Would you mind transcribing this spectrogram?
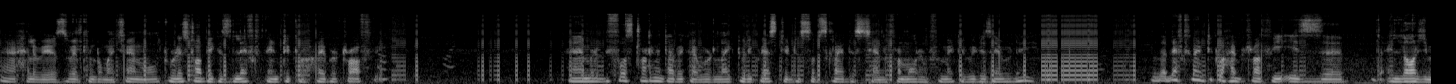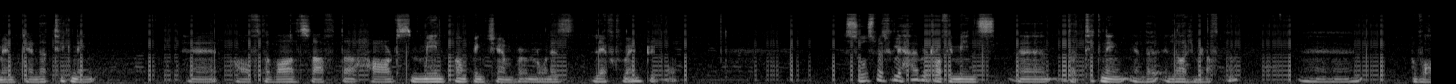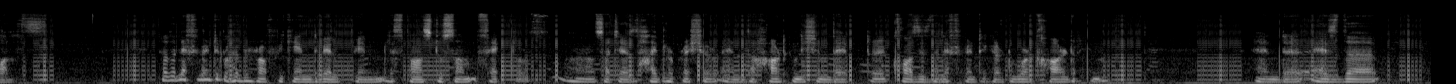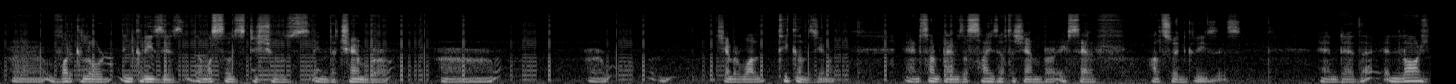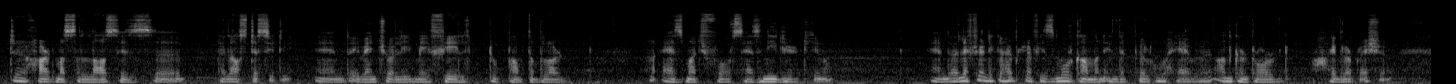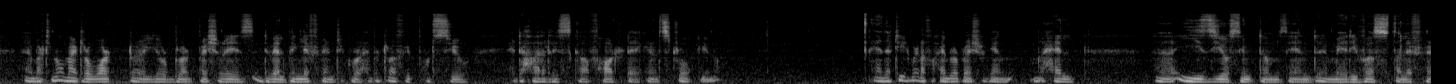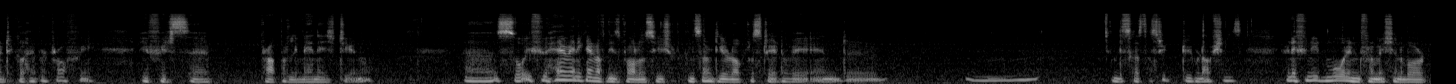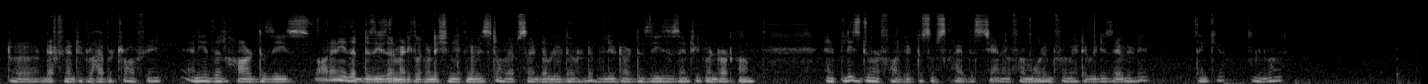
Uh, hello viewers, welcome to my channel. Today's topic is left ventricular hypertrophy. And before starting the topic, I would like to request you to subscribe this channel for more informative videos every day. The left ventricular hypertrophy is uh, the enlargement and the thickening uh, of the walls of the heart's main pumping chamber known as left ventricle. So specifically hypertrophy means uh, the thickening and the enlargement of the uh, walls. Now the left ventricular hypertrophy can develop in response to some factors uh, such as high blood pressure and the heart condition that uh, causes the left ventricle to work harder. You know. And uh, as the uh, workload increases, the muscles tissues in the chamber uh, uh, chamber wall thickens, you know, and sometimes the size of the chamber itself also increases. And the enlarged heart muscle losses elasticity and eventually may fail to pump the blood uh, as much force as needed you know. And the left ventricular hypertrophy is more common in the people who have uh, uncontrolled high blood pressure. Uh, but no matter what uh, your blood pressure is developing left ventricular hypertrophy puts you at a higher risk of heart attack and stroke you know. And the treatment of high blood pressure can help uh, ease your symptoms and uh, may reverse the left ventricular hypertrophy if it's properly managed you know. Uh, so if you have any kind of these problems you should consult your doctor straight away and uh, mm, discuss the treatment options. And if you need more information about uh, left ventricular hypertrophy any other heart disease or any other disease or medical condition you can visit our website www.diseasesandtreatment.com and please do not forget to subscribe this channel for more informative videos every day. Thank you. Goodbye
